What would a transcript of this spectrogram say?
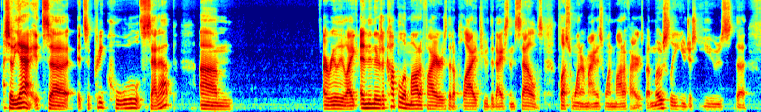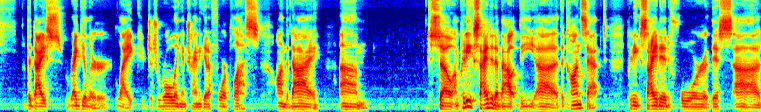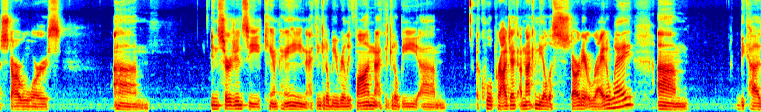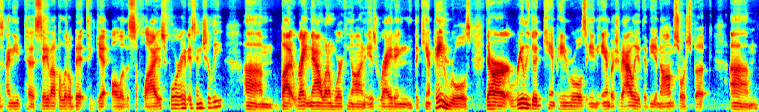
so yeah, it's a uh, it's a pretty cool setup. Um, I really like, and then there's a couple of modifiers that apply to the dice themselves, plus one or minus one modifiers, but mostly you just use the the dice regular, like just rolling and trying to get a four plus on the die. Um, so I'm pretty excited about the uh, the concept. Pretty excited for this uh, Star Wars um, insurgency campaign. I think it'll be really fun. I think it'll be um, a cool project. I'm not going to be able to start it right away um, because I need to save up a little bit to get all of the supplies for it, essentially. Um, but right now, what I'm working on is writing the campaign rules. There are really good campaign rules in Ambush Valley, the Vietnam source book. Um,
